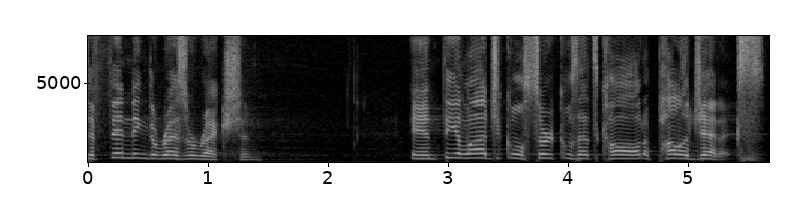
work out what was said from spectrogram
defending the resurrection. In theological circles, that's called apologetics.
